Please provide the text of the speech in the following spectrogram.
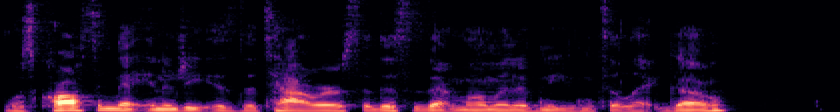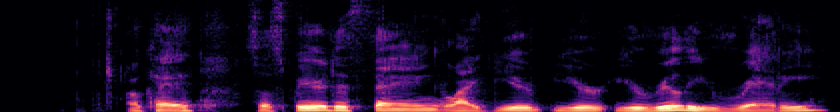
What's crossing that energy is the tower. So this is that moment of needing to let go. Okay. So spirit is saying like you're you're you're really ready.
